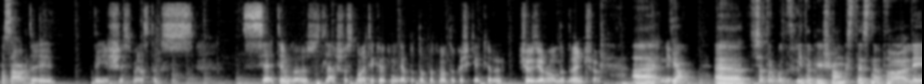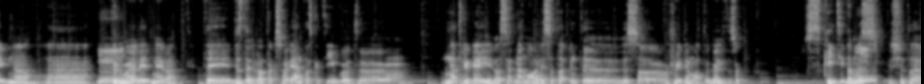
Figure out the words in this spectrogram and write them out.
pasaulį. Tai, tai iš esmės toks settingo, slešas nuotykio knyga, bet tuo pat metu kažkiek ir Choose Your Own Adventure. Uh, jo, uh, čia turbūt įtaka iš ankstesnio to leidinio, uh, mm. pirmojo leidinio yra. Tai vis dar yra toks variantas, kad jeigu tu neturi gaivės ar nenori setapinti viso žaidimo, tu gali tiesiog skaitydamas mm. šitą,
